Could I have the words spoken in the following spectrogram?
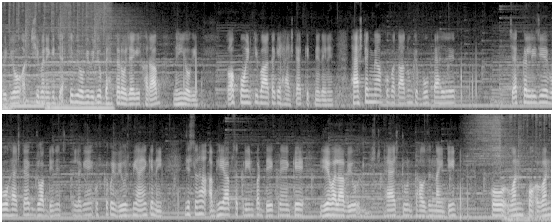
वीडियो अच्छी बनेगी, जैसे भी होगी वीडियो बेहतर हो जाएगी, ख़राब नहीं होगी। तो अब पॉइंट की बात है कि हैशटैग कितने देने। हैशटैग मैं आपको बता दूँ कि वो पहले चेक कर लीजिए वो हैशटैग जो आप देने लगे हैं, उसके कोई व्यूज़ भी आए कि नहीं? जिस तरह अभी आप स्क्रीन पर देख रहे हैं कि ये वाला व्यू हैश टू को one one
